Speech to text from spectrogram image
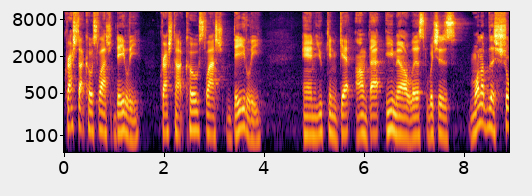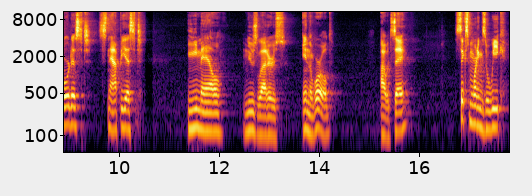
crash.co slash daily, crash.co slash daily and you can get on that email list, which is one of the shortest, snappiest email newsletters in the world, I would say. Six mornings a week,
